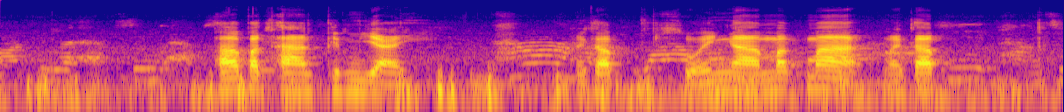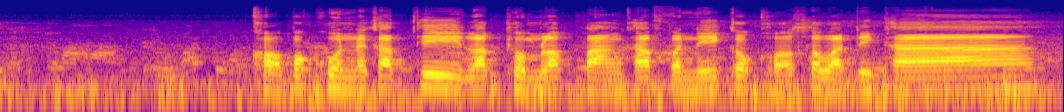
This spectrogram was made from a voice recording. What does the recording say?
ว่าที่มาแอบซุ่มแอบพระประธานพิมพ์ใหญ่ นะครับสวยงามมากๆนะครับ ขอบพระคุณนะครับที่รับชมรับฟังครับ วันนี้ก็ขอสวัสดีครับ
